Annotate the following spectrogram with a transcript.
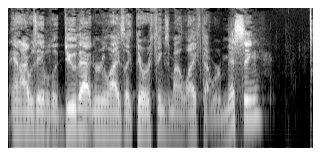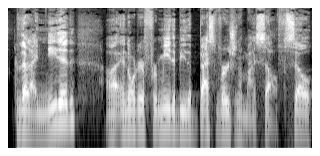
And I was able to do that and realize like there were things in my life that were missing that I needed uh, in order for me to be the best version of myself. So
